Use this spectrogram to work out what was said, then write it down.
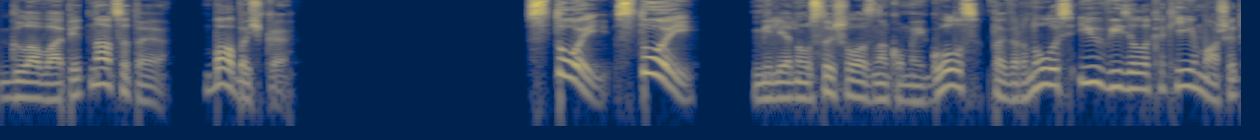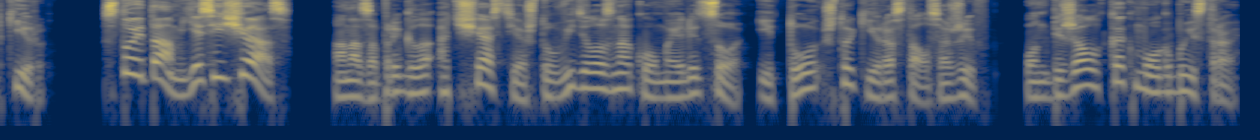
Глава 15. Бабочка. «Стой! Стой!» Милена услышала знакомый голос, повернулась и увидела, как ей машет Кир. «Стой там! Я сейчас!» Она запрыгала от счастья, что увидела знакомое лицо и то, что Кир остался жив. Он бежал как мог быстро,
